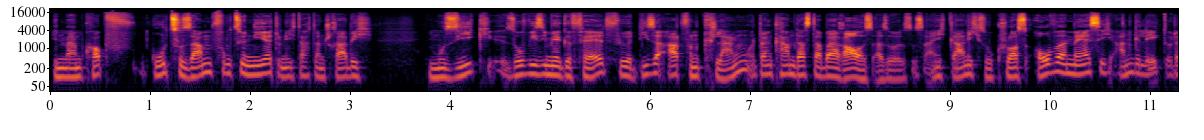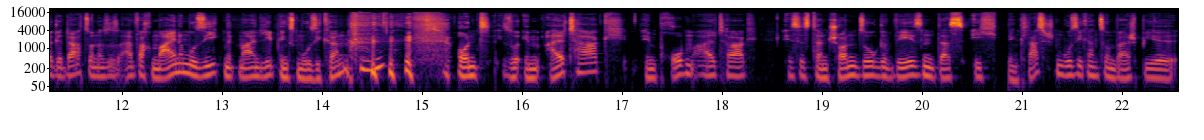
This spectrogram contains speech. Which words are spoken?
in meinem Kopf gut zusammen funktioniert. Und ich dachte, dann schreibe ich Musik, so wie sie mir gefällt, für diese Art von Klang und dann kam das dabei raus. Also es ist eigentlich gar nicht so crossover-mäßig angelegt oder gedacht, sondern es ist einfach meine Musik mit meinen Lieblingsmusikern. Mhm. und so im Alltag, im Probenalltag, ist es dann schon so gewesen, dass ich den klassischen Musikern zum Beispiel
